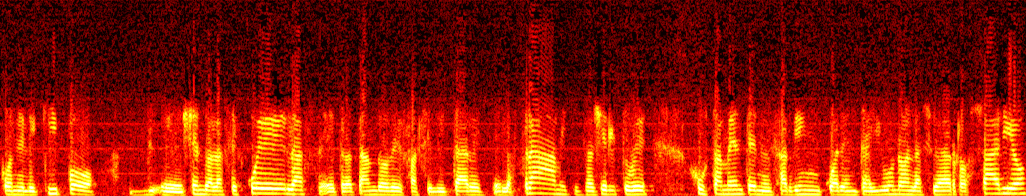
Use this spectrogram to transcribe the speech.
con el equipo eh, yendo a las escuelas, eh, tratando de facilitar este, los trámites. Ayer estuve justamente en el Jardín 41 en la ciudad de Rosario,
